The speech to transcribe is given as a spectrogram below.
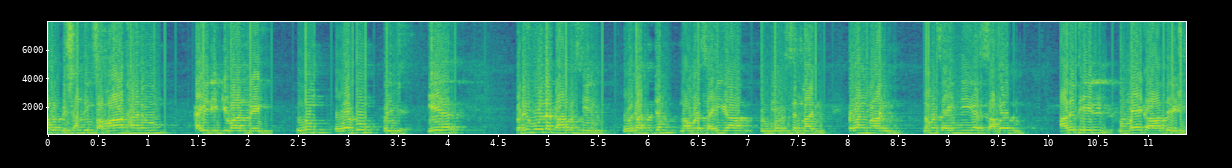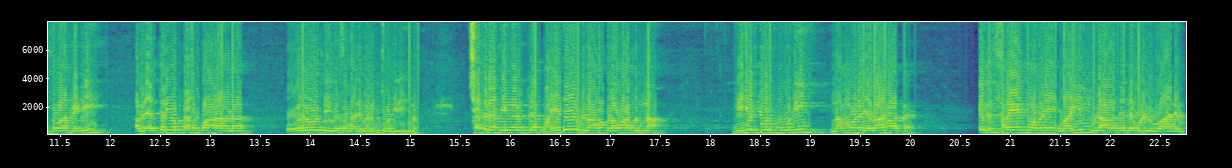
നമുക്ക് ശാന്തിയും സമാധാനവും കൈവരിക്കുവാൻ വേണ്ടി ഇതും ഓർക്കും ഏത് പ്രതികൂല കാലാവസ്ഥയിൽ ഒരറ്റം നമ്മുടെ സൈനിക ഉദ്യോഗസ്ഥന്മാരും ഭഗവാന്മാരും നമ്മുടെ സൈനിക സഭയും അതിഥിയിൽ നമ്മളെ കാത്തിരിക്കുവാൻ വേണ്ടി അവരെത്രയോ കടപ്പാടാണ് ഓരോ ദിവസം അനുഭവിച്ചുകൊണ്ടിരിക്കുന്നത്. ശത്രുരാജ്യങ്ങൾക്ക് ഭയത്തെ വീര്യത്തോടു കൂടി നമ്മുടെ ജവാന്മാർക്ക് ഏത് സമയത്തും അവരെ വഴിയും കൂടാതെ നിലകൊള്ളുവാനും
